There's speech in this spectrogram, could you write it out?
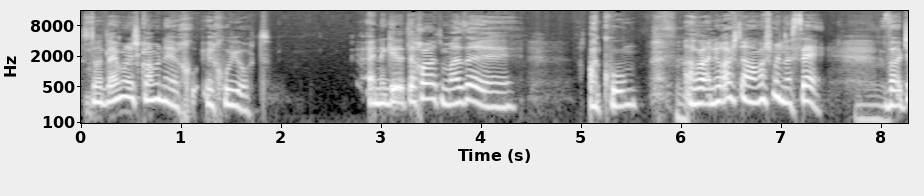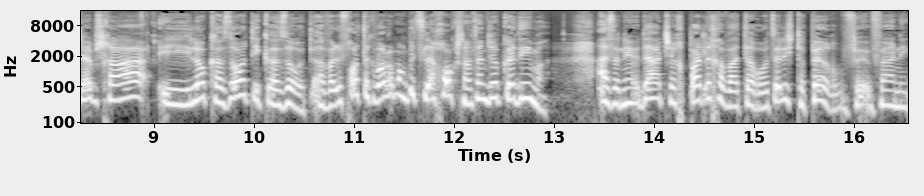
זאת אומרת, לאימון יש כל מיני איכויות. אני אגיד, אתה יכול להיות מה זה עקום, אבל אני רואה שאתה ממש מנסה. והג'אב שלך היא לא כזאת, היא כזאת, אבל לפחות אתה כבר לא מרביץ לאחור כשאתה נותן ג'אב קדימה. אז אני יודעת שאכפת לך ואתה רוצה להשתפר, ו- ואני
